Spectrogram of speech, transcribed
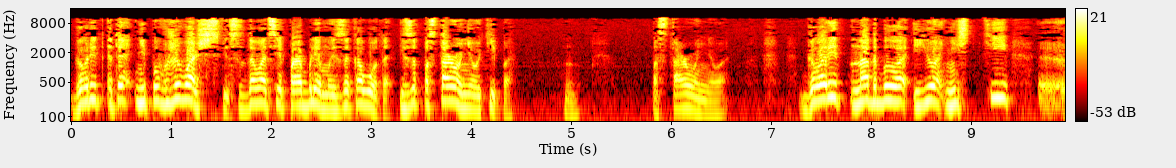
Говорит, это не по-выживальчески создавать себе проблемы из-за кого-то, из-за постороннего типа. Хм, постороннего. Говорит, надо было ее нести, э,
